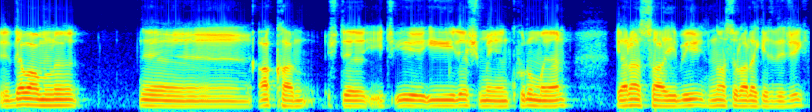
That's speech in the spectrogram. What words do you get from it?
E, devamlı e, akan işte hiç iyi- iyileşmeyen kurumayan yara sahibi nasıl hareket edecek?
